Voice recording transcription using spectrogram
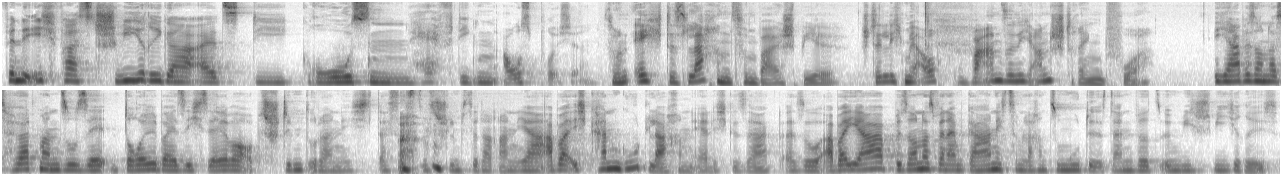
finde ich fast schwieriger als die großen, heftigen Ausbrüche. So ein echtes Lachen zum Beispiel stelle ich mir auch wahnsinnig anstrengend vor. Ja, besonders hört man so doll bei sich selber, ob es stimmt oder nicht. Das ist das Schlimmste daran, ja. Aber ich kann gut lachen, ehrlich gesagt. Also, aber ja, besonders wenn einem gar nicht zum Lachen zumute ist, dann wird es irgendwie schwierig.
